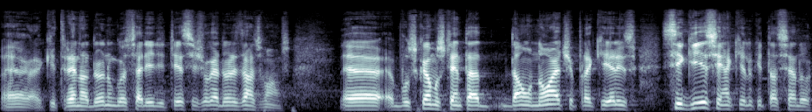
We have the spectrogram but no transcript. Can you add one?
É, que treinador não gostaria de ter esses jogadores nas mãos. É, buscamos tentar dar um norte para que eles seguissem aquilo que está sendo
